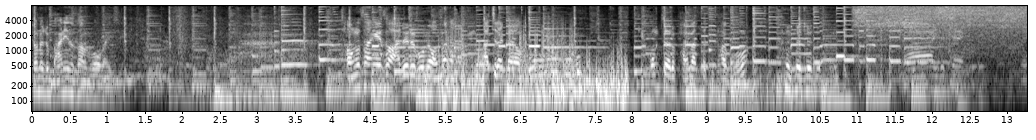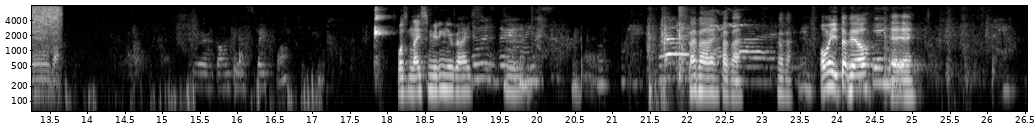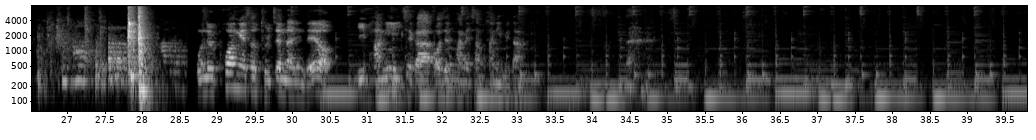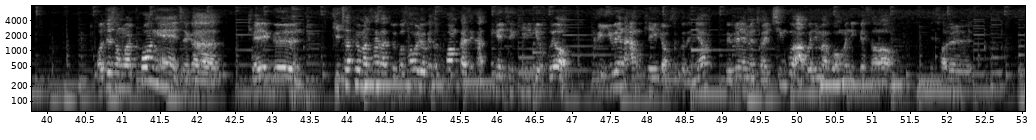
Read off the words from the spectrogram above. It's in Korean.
저는 좀 많이 넣어서 한번 먹어봐야지. 정상에서 아래를 보면 얼마나 아찔할까요? 오, 이렇게 공짜로 발 마사지도 하고. 아 이렇게 대박. One? Was nice meeting you guys. It was very 음. nice. Okay. 바이바이 바이바이 바이바이. 어머니 이따 봬요. 예, 예. 예, 예. 오늘 포항에서 둘째 날인데요. 이 방이 제가 어젯밤에 잔 방입니다. 어제 정말 포항에 제가 계획은 기차표만 사가지고 서울역에서 포항까지 가는 게제 계획이었고요. 그 이후에는 아무 계획이 없었거든요. 왜 그러냐면 저희 친구 아버님하고 어머니께서 이제 저를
